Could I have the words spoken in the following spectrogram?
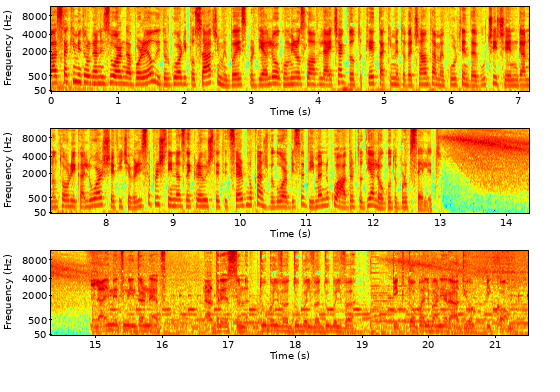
Pas takimit të organizuar nga Borrell, i dërguari i posaçëm i BE-së për dialogun, Miroslav Lajçak do të ketë takime të veçanta me Kurtin dhe Vuçiçin. Nga nëntori i kaluar, shefi i qeverisë së Prishtinës dhe kreu i shtetit serb nuk kanë zhvilluar bisedime në kuadër të dialogut të Brukselit. Lajmet në internet në adresën www.topalbaniaradio.com.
